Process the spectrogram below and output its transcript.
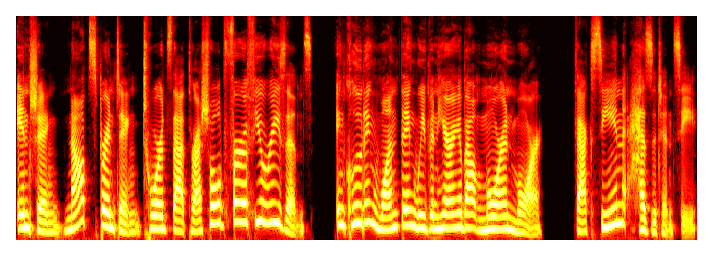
inching, not sprinting, towards that threshold for a few reasons, including one thing we've been hearing about more and more vaccine hesitancy.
